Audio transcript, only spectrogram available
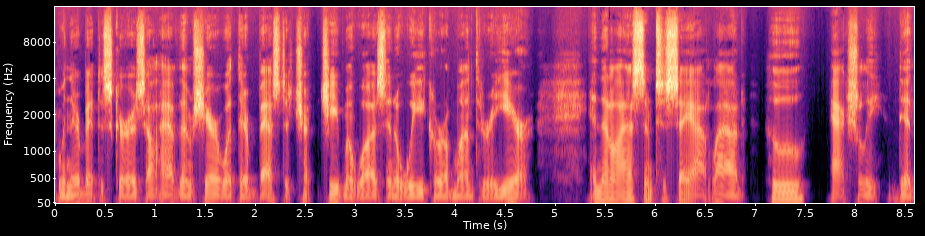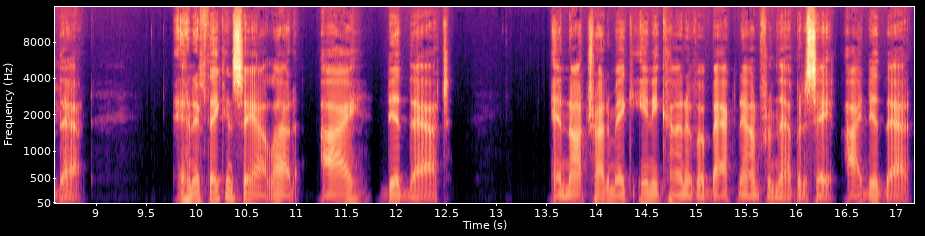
when they're a bit discouraged, I'll have them share what their best achievement was in a week or a month or a year. And then I'll ask them to say out loud, who actually did that? And if they can say out loud, I did that, and not try to make any kind of a back down from that, but to say, I did that,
